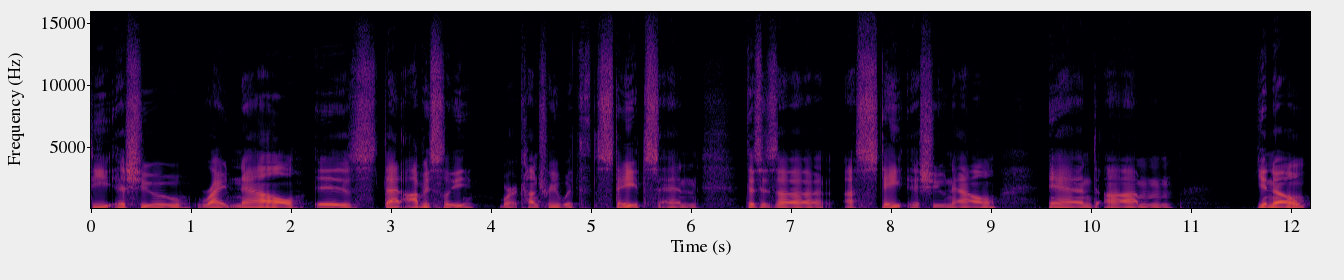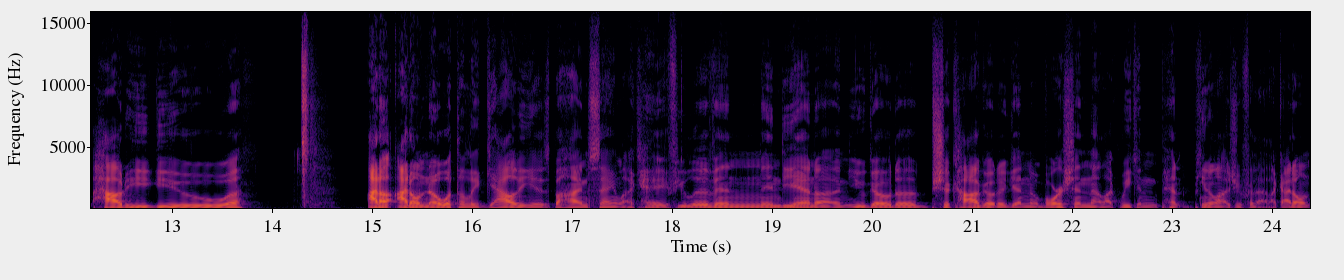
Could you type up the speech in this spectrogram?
the issue right now is that obviously we're a country with states, and this is a, a state issue now. And um, you know, how do you I don't I don't know what the legality is behind saying like, hey, if you live in Indiana and you go to Chicago to get an abortion, that like we can pen- penalize you for that. Like I don't,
